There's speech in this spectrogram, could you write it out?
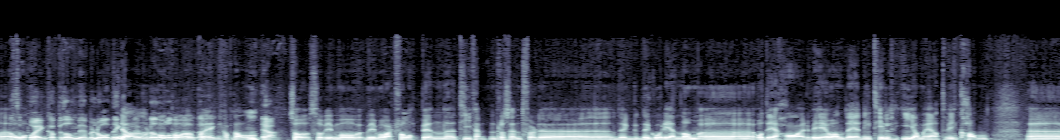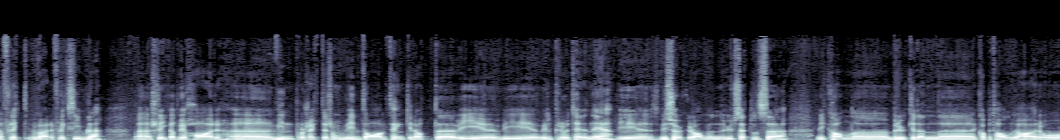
eh, Altså på egenkapitalen med belåning? Ja, på, på, på egenkapitalen. Ja. Så, så vi, må, vi må i hvert fall opp i en 10-15 før det, det, det går igjennom. Eh, og det har vi jo anledning til i og med at vi kan eh, flek, være fleksible. Eh, Slik at vi har eh, vindprosjekter som vi i dag tenker at eh, vi, vi vil prioritere ned. Vi, vi søker da om en utsettelse. Vi kan eh, bruke den eh, kapitalen vi har og,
